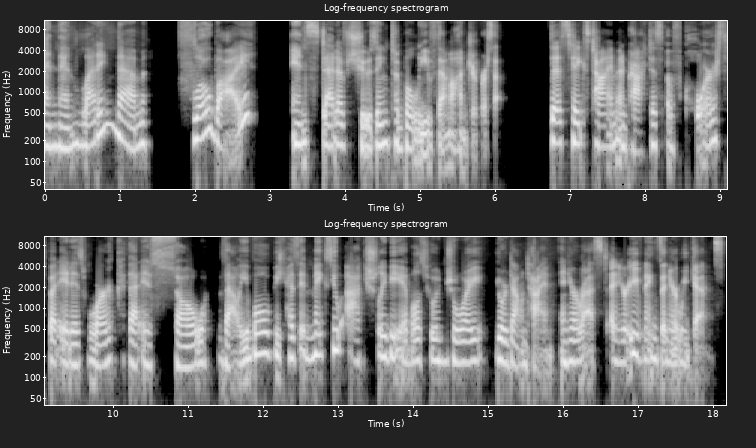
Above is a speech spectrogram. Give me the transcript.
and then letting them flow by instead of choosing to believe them 100%. This takes time and practice, of course, but it is work that is so valuable because it makes you actually be able to enjoy your downtime and your rest and your evenings and your weekends.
